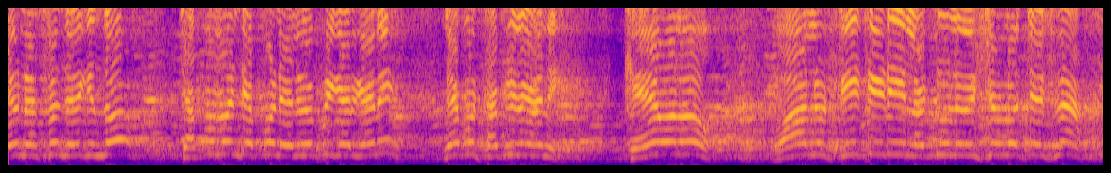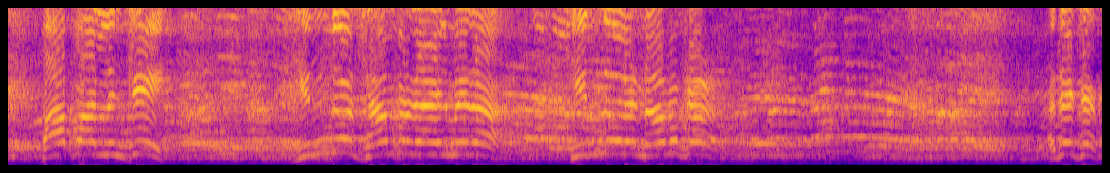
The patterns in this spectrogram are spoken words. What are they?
ఏం నష్టం జరిగిందో చెప్పమని చెప్పండి ఎల్వీపీ గారు కానీ లేకపోతే సభ్యులు కానీ. కేవలం వాళ్ళు టీటీడీ లడ్డూల విషయంలో చేసిన పాపాల నుంచి హిందూ సాంప్రదాయాల మీద హిందువుల నామక అదే సార్.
